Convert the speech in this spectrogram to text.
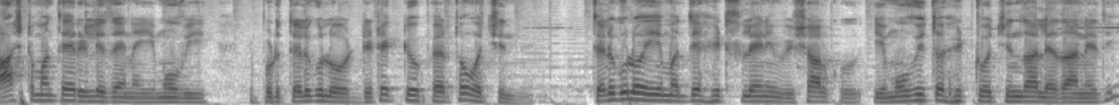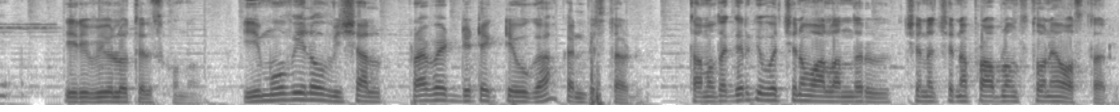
లాస్ట్ మంతే రిలీజ్ అయిన ఈ మూవీ ఇప్పుడు తెలుగులో డిటెక్టివ్ పేరుతో వచ్చింది. తెలుగులో ఈ మధ్య హిట్స్ లేని విశాల్కు ఈ మూవీతో హిట్ వచ్చిందా లేదా అనేది ఈ రివ్యూలో తెలుసుకుందాం. ఈ మూవీలో విశాల్ ప్రైవేట్ డిటెక్టివ్గా కనిపిస్తాడు. తన దగ్గరికి వచ్చిన వాళ్ళందరూ చిన్న చిన్న ప్రాబ్లమ్స్తోనే వస్తారు.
